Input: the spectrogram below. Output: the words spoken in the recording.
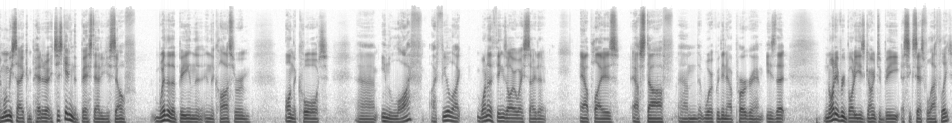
and when we say competitor, it's just getting the best out of yourself, whether that be in the in the classroom, on the court, um, in life. I feel like one of the things I always say to our players, our staff um, that work within our program is that not everybody is going to be a successful athlete.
